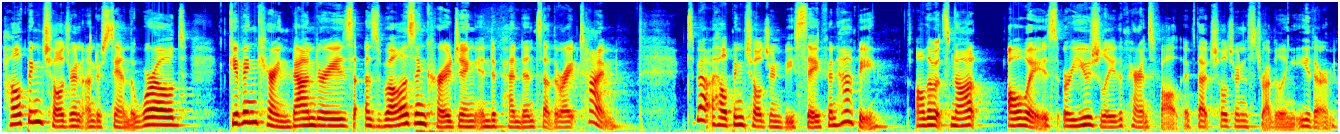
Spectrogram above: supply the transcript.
helping children understand the world, giving caring boundaries, as well as encouraging independence at the right time. It's about helping children be safe and happy, although it's not always or usually the parent's fault if that children is struggling either.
